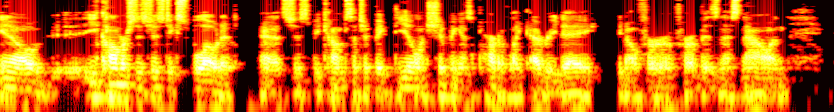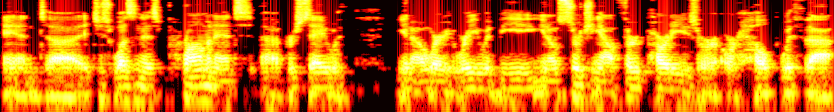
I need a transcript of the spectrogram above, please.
you know, e-commerce has just exploded and it's just become such a big deal and shipping is a part of like every day, you know, for, for a business now. And, and, uh, it just wasn't as prominent, uh, per se with, you know, where, where you would be, you know, searching out third parties or, or help with that.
